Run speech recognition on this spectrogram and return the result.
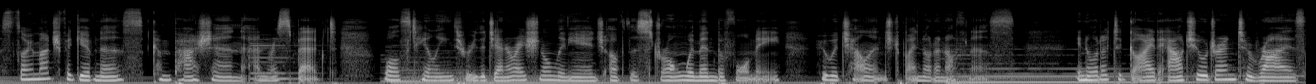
so much forgiveness, compassion, and respect whilst healing through the generational lineage of the strong women before me who were challenged by not enoughness. In order to guide our children to rise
